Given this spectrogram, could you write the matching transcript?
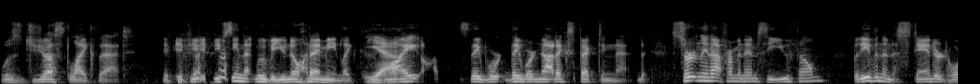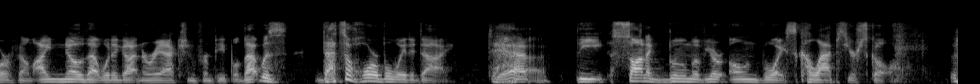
was just like that. If, if you if you've seen that movie, you know what I mean. Like Yeah. my they were they were not expecting that. Certainly not from an MCU film, but even in a standard horror film, I know that would have gotten a reaction from people. That was that's a horrible way to die. To have the sonic boom of your own voice collapse your skull.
